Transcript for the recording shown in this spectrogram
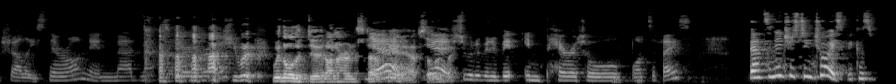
Charlize Theron in Mad Max Fury Road. she would with all the dirt on her and stuff. Yeah, absolutely. Yeah, she would have been a bit imperator. What's her face? That's an interesting choice because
